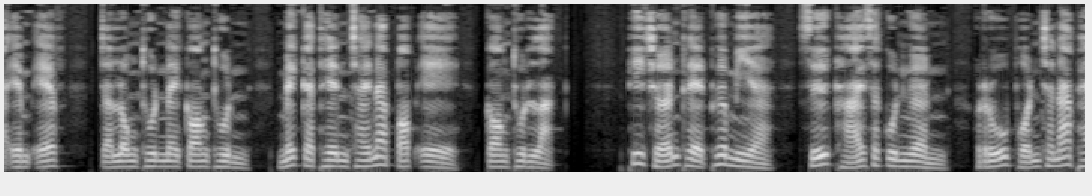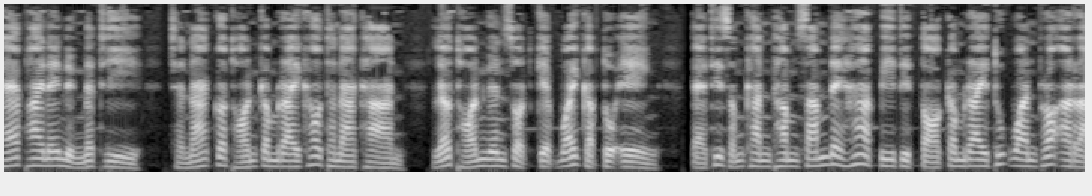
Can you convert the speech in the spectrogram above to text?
RMF จะลงทุนในกองทุนเมกะเทนไชน่าป๊อป A กองทุนหลัก พี่เฉินเทรดเพื่อเมีย ซื้อขายสกุลเงิน รู้ผลชนะแพ้ภายในหนึ่งนาที ชนะก็ถอนกำไรเข้าธนาคาร แล้วถอนเงินสดเก็บไว้กับตัวเอง แต่ที่สำคัญทำซ้ำได้ 5 ปีติดต่อ กำไรทุกวันเพราะอะไร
